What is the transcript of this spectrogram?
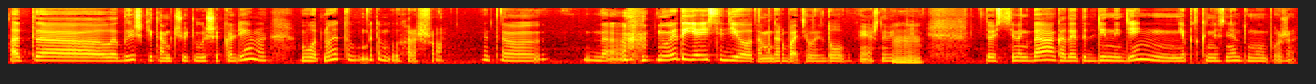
от а, лодыжки, там чуть выше колена. Вот, но это, это было хорошо. Это, да. Ну, это я и сидела там, горбатилась долго, конечно, весь день. То есть иногда, когда это длинный день, я под конец дня думаю, боже,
